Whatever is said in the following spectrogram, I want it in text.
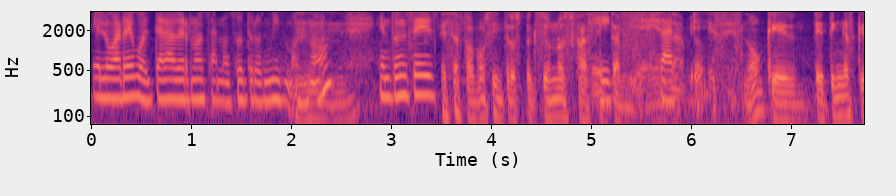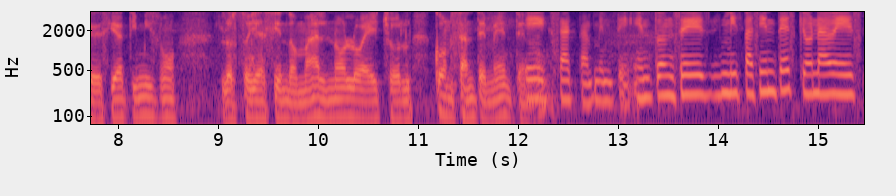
en lugar de voltear a vernos a nosotros mismos, ¿no? Mm. Entonces, Esa famosa introspección no es fácil también a veces, ¿no? Que te tengas que decir a ti mismo lo estoy haciendo mal, no lo he hecho constantemente. ¿no? Exactamente. Entonces, mis pacientes que una vez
